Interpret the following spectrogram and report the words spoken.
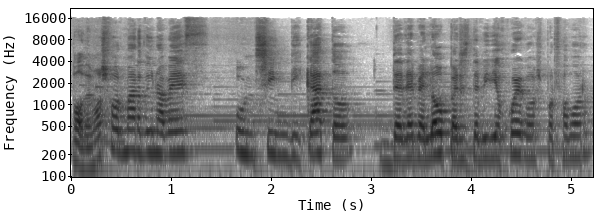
¿Podemos formar de una vez un sindicato de developers de videojuegos, por favor?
